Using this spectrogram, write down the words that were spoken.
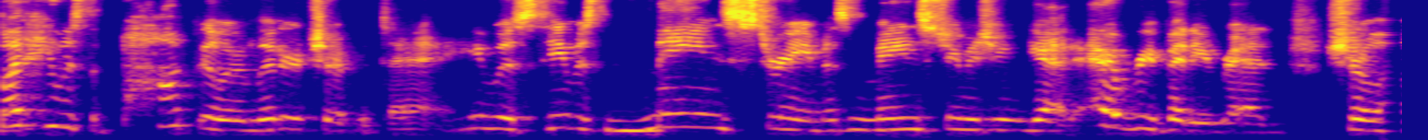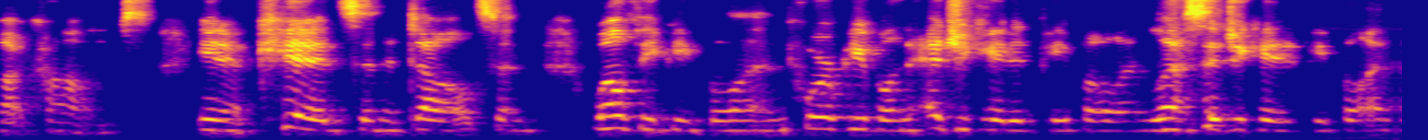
but he was the popular literature of the day. He was he was mainstream, as mainstream as you can get. Everybody read Sherlock Holmes. You know, kids and adults and wealthy people and poor people and educated people and less educated people. And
